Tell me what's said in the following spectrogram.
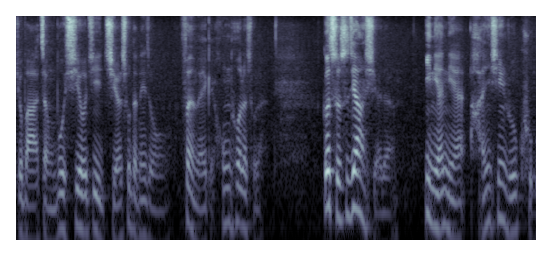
就把整部《西游记》结束的那种氛围给烘托了出来。歌词是这样写的：“一年年寒心如苦，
